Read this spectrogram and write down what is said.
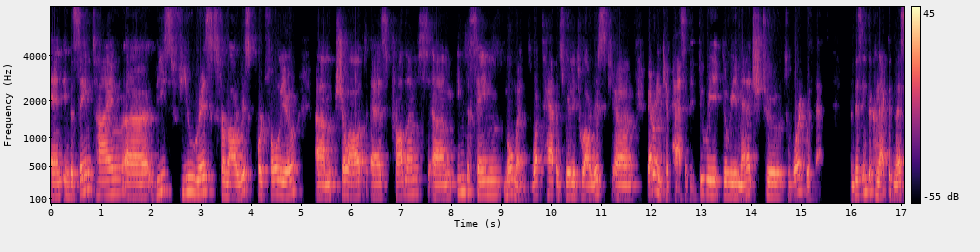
And in the same time, uh, these few risks from our risk portfolio um, show out as problems um, in the same moment. What happens really to our risk um, bearing capacity? Do we do we manage to to work with that? And this interconnectedness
